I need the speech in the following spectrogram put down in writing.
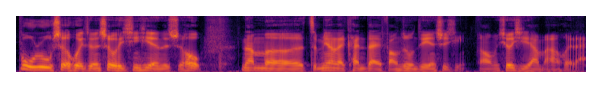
步入社会成社会新鲜人的时候，那么怎么样来看待房仲这件事情？好，我们休息一下，马上回来。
